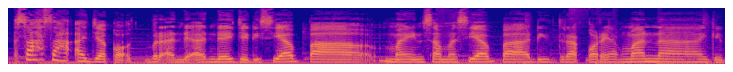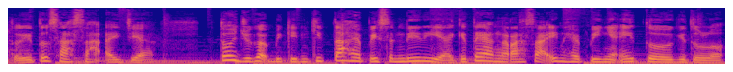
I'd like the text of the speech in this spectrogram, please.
sah-sah aja kok berandai-andai jadi siapa, main sama siapa, di drakor yang mana gitu, itu sah-sah aja. Toh juga bikin kita happy sendiri ya kita yang ngerasain happynya itu gitu loh.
